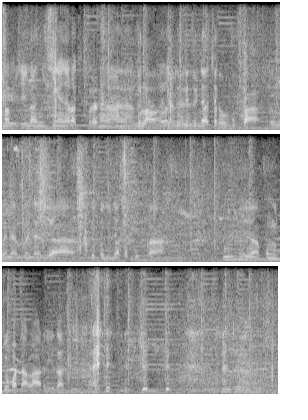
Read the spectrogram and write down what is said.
Tapi singa singanya lagi berenang. Ah, itu benar, itu benar. pintunya aja kebuka. Tuh benar-benar. Ya, itu pintunya kebuka. Hmm. Ya, pengunjung pada lari tadi. Aduh.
